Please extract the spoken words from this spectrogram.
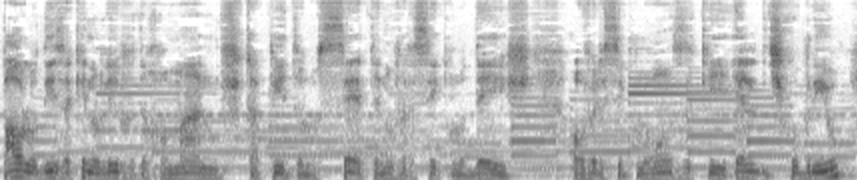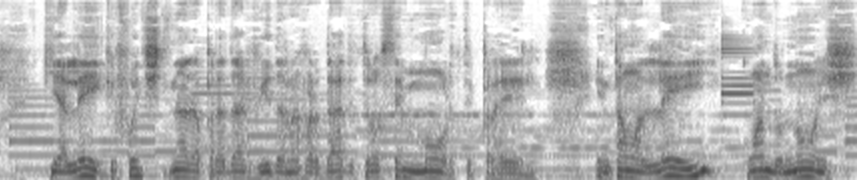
Paulo diz aqui no livro de Romanos, capítulo 7, no versículo 10 ao versículo 11, que ele descobriu que a lei que foi destinada para dar vida, na verdade, trouxe morte para ele. Então a lei, quando nós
